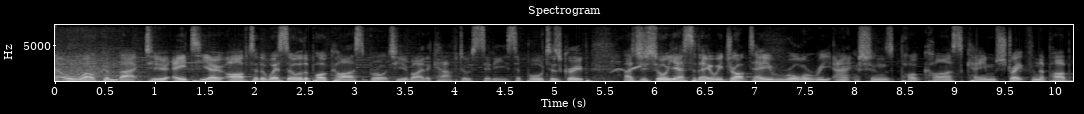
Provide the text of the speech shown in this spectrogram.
And welcome back to ATO After the Whistle, the podcast brought to you by the Capital City Supporters Group. As you saw yesterday, we dropped a Raw Reactions podcast, came straight from the pub,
